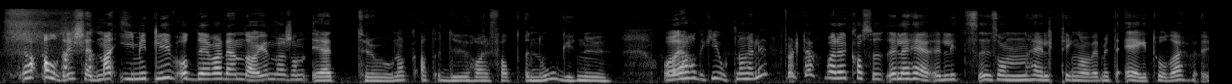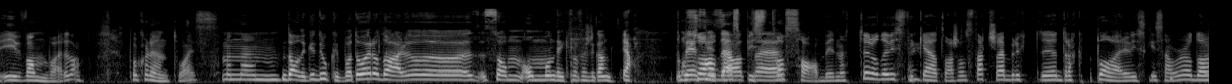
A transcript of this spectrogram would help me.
Det har aldri skjedd meg i mitt liv, og det var den dagen. Var sånn, jeg tror nok at du har fått nog nå. Og jeg hadde ikke gjort noe heller, følte jeg. Bare kastet eller he, litt sånn helt ting over mitt eget hode i vannvare, da. På Klønetwise. Men um, Du hadde ikke drukket på et år, og da er det jo som om man drikker for første gang. ja. Og så hadde jeg spist at, eh, wasabinøtter, og det visste ikke jeg at det var så sterkt, så jeg brukte, drakk bare whisky sour, og da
